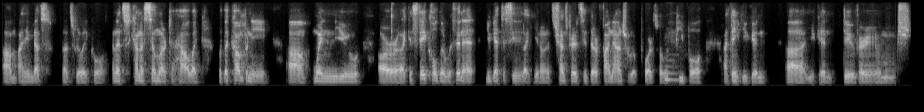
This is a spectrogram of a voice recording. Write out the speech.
Um, I think that's that's really cool, and it's kind of similar to how like with a company, um, when you are like a stakeholder within it, you get to see like you know it's transparency their financial reports. But with yeah. people, I think you can uh, you can do very much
